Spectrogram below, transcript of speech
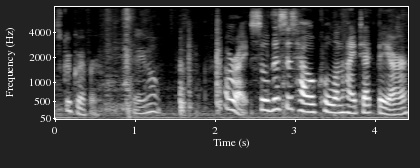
screwdriver. There you go. All right, so this is how cool and high tech they are.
